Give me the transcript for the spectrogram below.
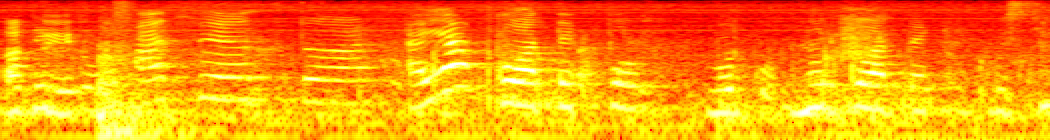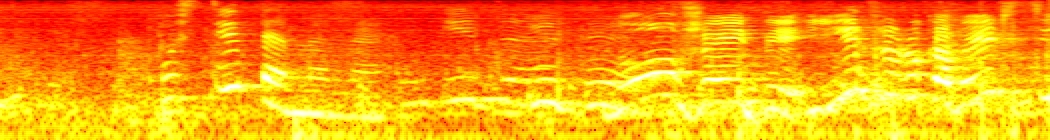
А ти? А ти хто? А я котик по Муркотик. Пустіть мене. Ну. І їх вже рукавичці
